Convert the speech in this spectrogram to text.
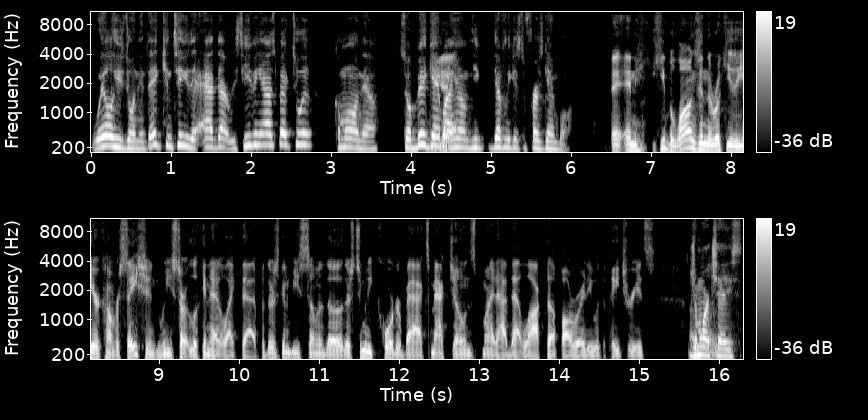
well he's doing. If they continue to add that receiving aspect to it, come on now. So big game yeah. by him. He definitely gets the first game ball. and he belongs in the rookie of the year conversation when you start looking at it like that. But there's going to be some of the there's too many quarterbacks. Mac Jones might have that locked up already with the Patriots. Ja'Marr uh, Chase.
